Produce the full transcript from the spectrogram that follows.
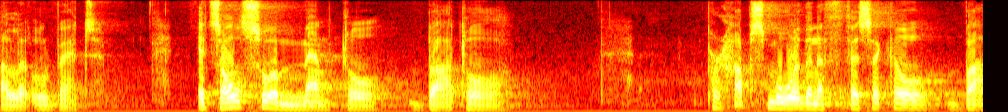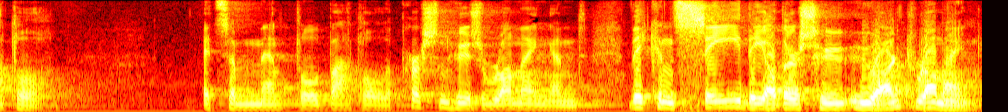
a little bit, it's also a mental battle, perhaps more than a physical battle. It's a mental battle. The person who's running, and they can see the others who, who aren't running.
